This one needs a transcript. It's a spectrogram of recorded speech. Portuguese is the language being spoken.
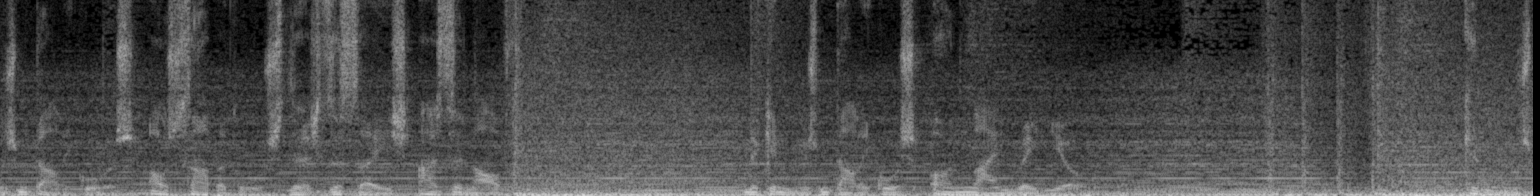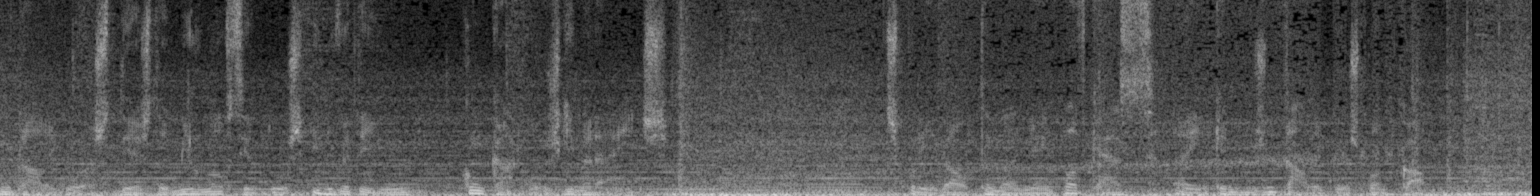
Caminhos Metálicos, aos sábados, das 16 às 19 na Caminhos Metálicos Online Radio. Caminhos Metálicos desde 1991 com Carlos Guimarães. Disponível também em podcast em caminhosmetálicos.com.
